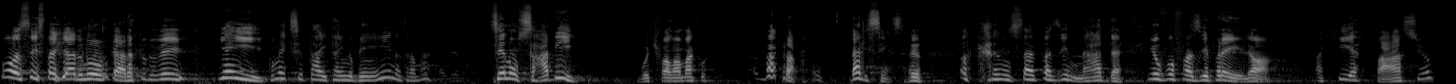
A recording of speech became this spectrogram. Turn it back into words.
Ô, você é estagiário novo, cara, tudo bem? E aí, como é que você está? Está indo bem aí no trabalho? Você não sabe? Vou te falar uma coisa. Vai para lá, dá licença. O cara não sabe fazer nada. Eu vou fazer para ele, ó. Aqui é fácil.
